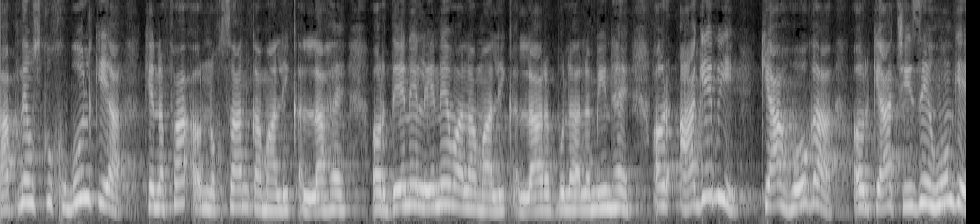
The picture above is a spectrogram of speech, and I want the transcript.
आपने उसको कबूल किया कि नफ़ा और नुकसान का मालिक अल्लाह है और देने लेने वाला मालिक अल्लाह रब्बुल आलमीन है। और आगे भी क्या होगा और क्या चीज़ें होंगे,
